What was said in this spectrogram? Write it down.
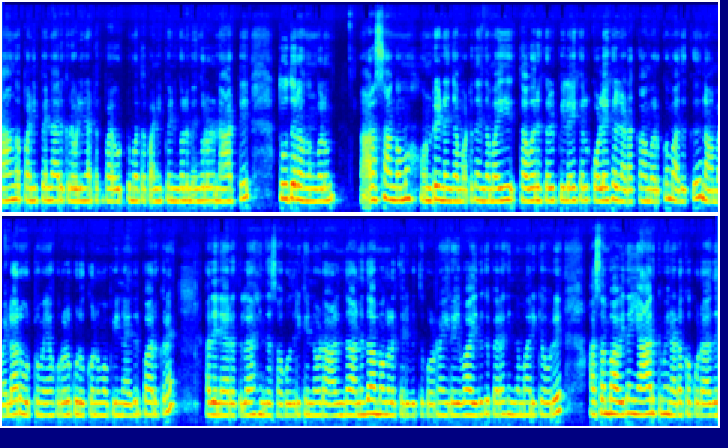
நாங்கள் பணிப்பெண்ணாக இருக்கிற வெளிநாட்டுக்கு ஒட்டுமொத்த பணிப்பெண்களும் எங்களோட நாட்டு தூதரகங்களும் அரசாங்கமும் ஒன்றிணைஞ்சால் மட்டும்தான் இந்த மாதிரி தவறுகள் பிழைகள் கொலைகள் நடக்காமல் இருக்கும். அதுக்கு நாம் எல்லாரும் ஒற்றுமையாக குரல் கொடுக்கணும் அப்படின்னு நான் எதிர்பார்க்குறேன். அதே நேரத்தில் இந்த சகோதரிக்கு என்னோட ஆழ்ந்த அனுதாபங்களை தெரிவித்துக் கொள்கிறேன் இறைவா இதுக்கு பிறகு இந்த மாதிரிக்க ஒரு அசம்பாவிதம் யாருக்குமே நடக்கக்கூடாது.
